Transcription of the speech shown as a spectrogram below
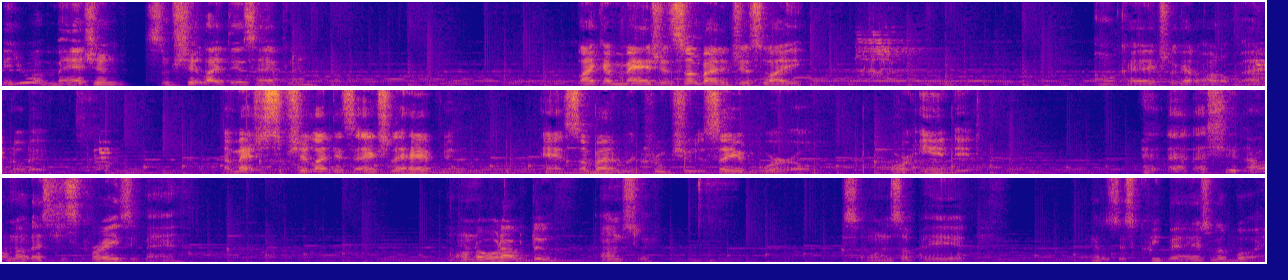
Can you imagine some shit like this happening? Like, imagine somebody just like... Okay, I actually got an auto... I didn't know that. Imagine some shit like this actually happening and somebody recruits you to save the world or end it. That, that, that shit, I don't know. That's just crazy, man. I don't know what I would do, honestly. Someone is up ahead. How does this creep ass little boy?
